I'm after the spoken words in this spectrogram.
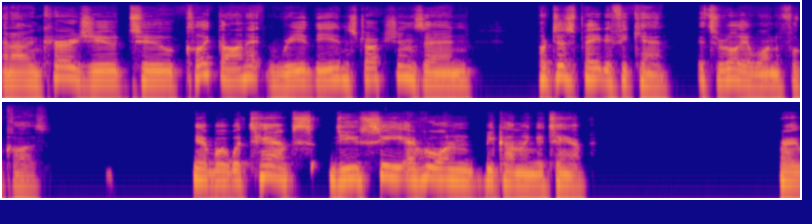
and I encourage you to click on it read the instructions and participate if you can. It's really a wonderful cause. Yeah, but with TAMPs, do you see everyone becoming a TAMP? right?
